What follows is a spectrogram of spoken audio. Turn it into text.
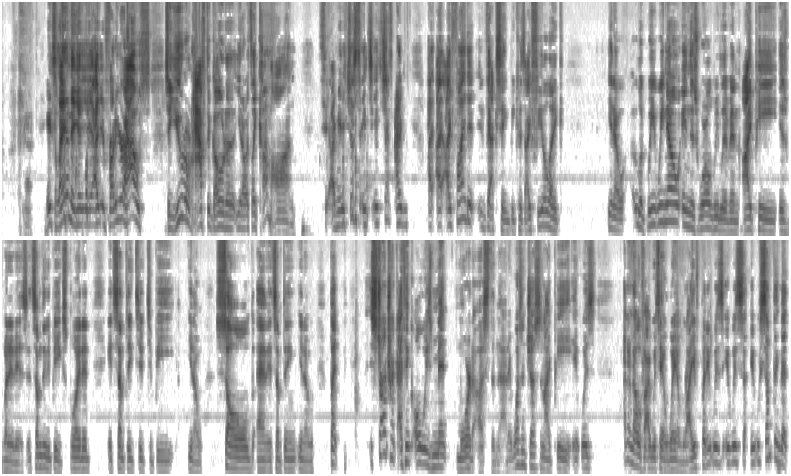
It's landing in front of your house, so you don't have to go to. You know, it's like, come on. I mean, it's just, it's, it's just. I, I, I find it vexing because I feel like, you know, look, we we know in this world we live in, IP is what it is. It's something to be exploited. It's something to to be, you know, sold, and it's something, you know, but. Star Trek, I think, always meant more to us than that. It wasn't just an IP. It was, I don't know if I would say a way of life, but it was, it was, it was something that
